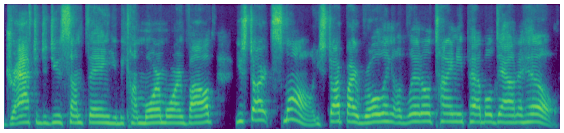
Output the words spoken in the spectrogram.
drafted to do something, you become more and more involved. You start small. You start by rolling a little tiny pebble down a hill.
